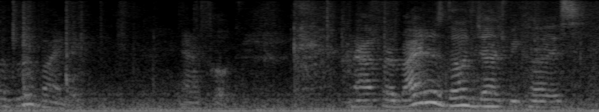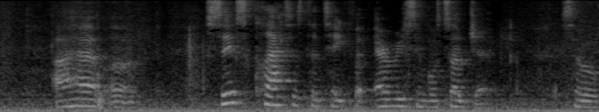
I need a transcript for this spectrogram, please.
a blue binder. Binders, don't judge because I have uh, six classes to take for every single subject. So,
